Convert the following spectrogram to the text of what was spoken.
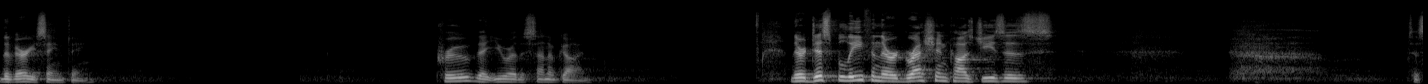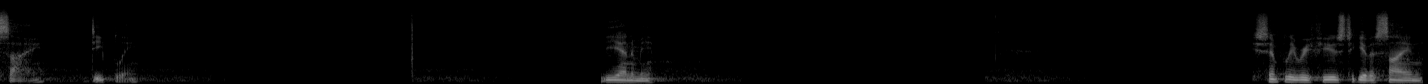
the very same thing. Prove that you are the Son of God. Their disbelief and their aggression caused Jesus to sigh deeply. the enemy. Simply refused to give a sign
